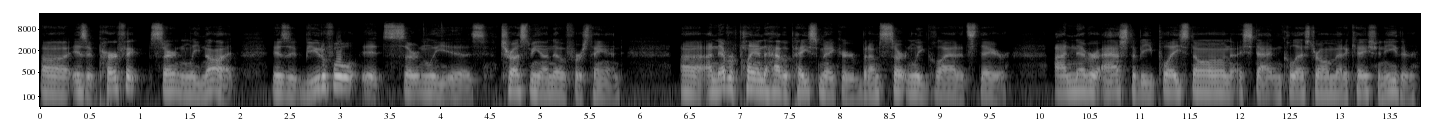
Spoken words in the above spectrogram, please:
Uh, is it perfect? Certainly not. Is it beautiful? It certainly is. Trust me, I know firsthand. Uh, I never planned to have a pacemaker, but I'm certainly glad it's there. I never asked to be placed on a statin cholesterol medication either.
